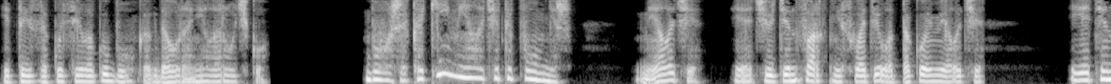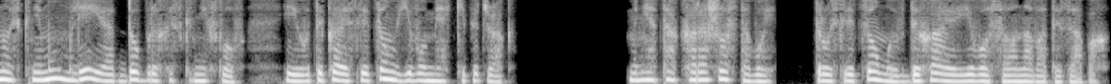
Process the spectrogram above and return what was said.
И ты закусила губу, когда уронила ручку. Боже, какие мелочи ты помнишь? Мелочи? Я чуть инфаркт не схватил от такой мелочи. Я тянусь к нему, млея от добрых искренних слов и утыкаюсь лицом в его мягкий пиджак. Мне так хорошо с тобой. Трусь лицом и вдыхаю его солоноватый запах.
